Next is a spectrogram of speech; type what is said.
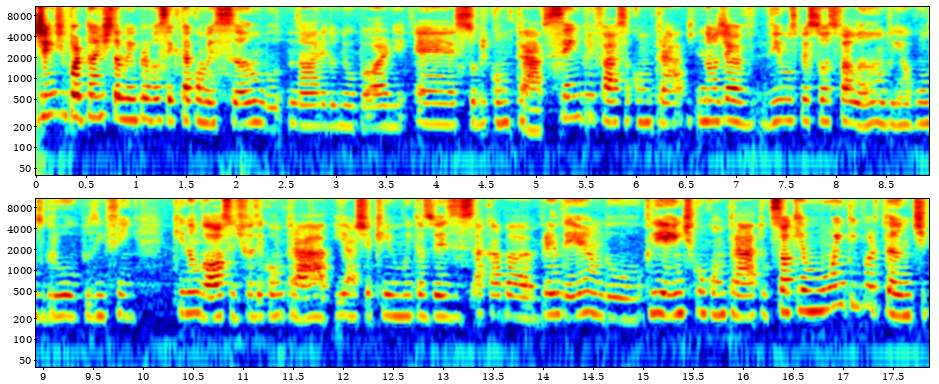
Gente, importante também para você que está começando na área do newborn é sobre contrato. Sempre faça contrato. Nós já vimos pessoas falando em alguns grupos, enfim, que não gosta de fazer contrato e acha que muitas vezes acaba prendendo o cliente com contrato. Só que é muito importante,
